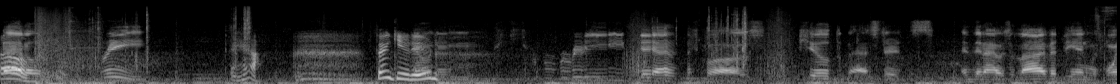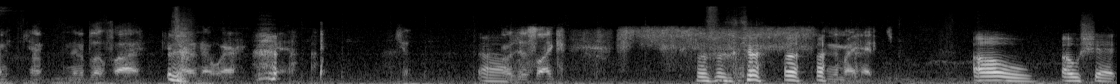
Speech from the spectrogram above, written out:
Oh. Battle three. Yeah. Thank you, dude. Three death claws, killed the bastards, and then I was alive at the end with one hit, and then a bloatfly came out of nowhere. Yeah. I Uh, was just like, oh, and then my head. oh oh shit.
